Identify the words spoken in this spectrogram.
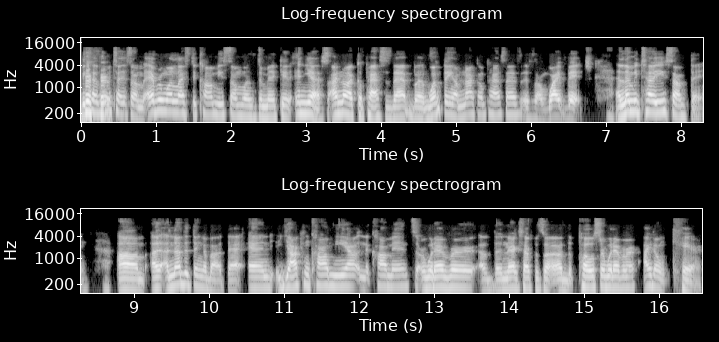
because let me tell you something. Everyone likes to call me someone's Dominican, and yes, I know I could pass as that, but one thing I'm not gonna pass as is I'm white bitch. And let me tell you something. Um, a- another thing about that, and y'all can call me out in the comments or whatever of the next episode of the post or whatever. I don't care,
